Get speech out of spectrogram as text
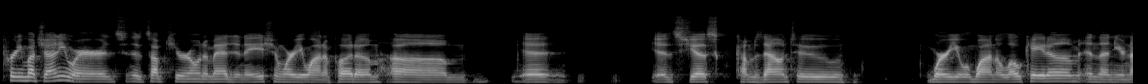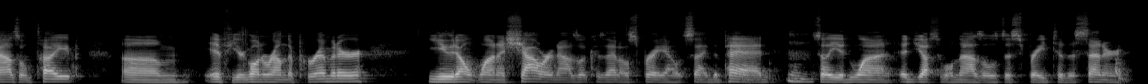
pretty much anywhere. It's it's up to your own imagination where you want to put them. Um, it, it's just comes down to where you want to locate them and then your nozzle type. Um, if you're going around the perimeter, you don't want a shower nozzle because that'll spray outside the pad. Mm. So you'd want adjustable nozzles to spray to the center.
